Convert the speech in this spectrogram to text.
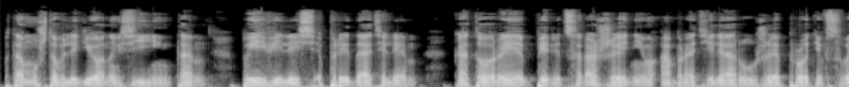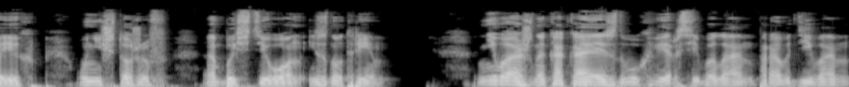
потому что в легионах Зенита появились предатели, которые перед сражением обратили оружие против своих, уничтожив бастион изнутри. Неважно, какая из двух версий была правдива,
